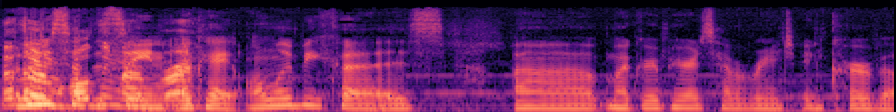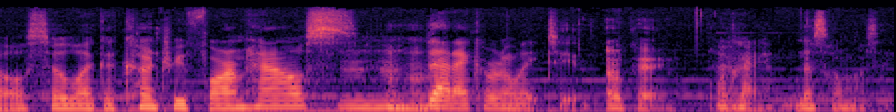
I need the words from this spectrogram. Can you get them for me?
why let me set the scene. Okay, only because uh, my grandparents have a ranch in Kerrville, so like a country farmhouse Mm-hmm. that I can relate to. Okay. Okay, that's all I'm gonna say.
